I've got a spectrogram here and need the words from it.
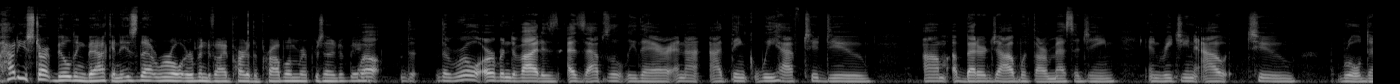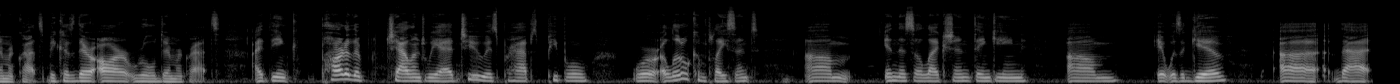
how do you start building back, and is that rural urban divide part of the problem, Representative Bailey? Well, the, the rural urban divide is, is absolutely there, and I, I think we have to do um, a better job with our messaging and reaching out to rural Democrats because there are rural Democrats. I think part of the challenge we had too is perhaps people were a little complacent um, in this election, thinking um, it was a give uh, that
